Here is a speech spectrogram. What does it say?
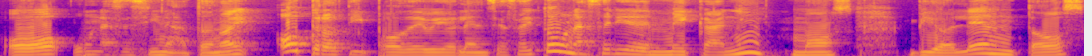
o un asesinato, ¿no? Hay otro tipo de violencias, hay toda una serie de mecanismos violentos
